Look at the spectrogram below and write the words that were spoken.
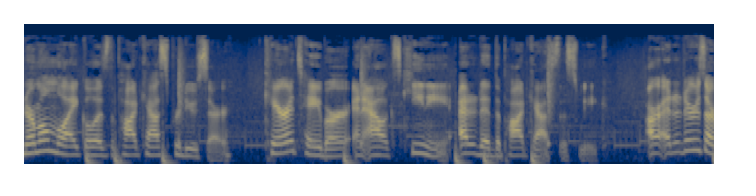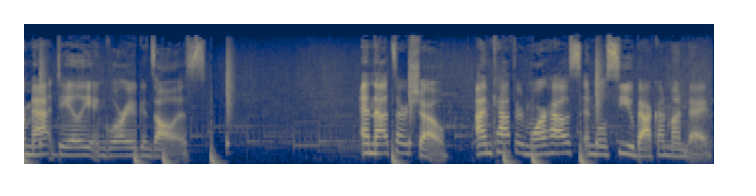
Nirmal Mulaikal is the podcast producer. Kara Tabor and Alex Keeney edited the podcast this week. Our editors are Matt Daily and Gloria Gonzalez. And that's our show. I'm Catherine Morehouse, and we'll see you back on Monday.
